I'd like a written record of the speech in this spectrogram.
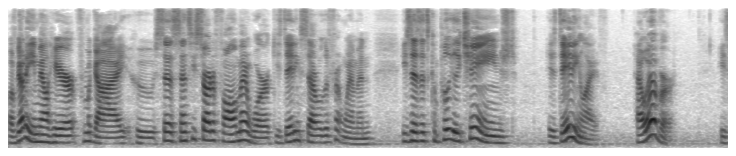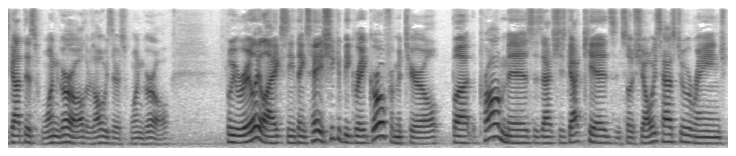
Well, I've got an email here from a guy who says since he started following my work, he's dating several different women. He says it's completely changed his dating life. However, he's got this one girl, there's always this one girl, who he really likes, and he thinks, hey, she could be great girlfriend material, but the problem is, is that she's got kids, and so she always has to arrange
